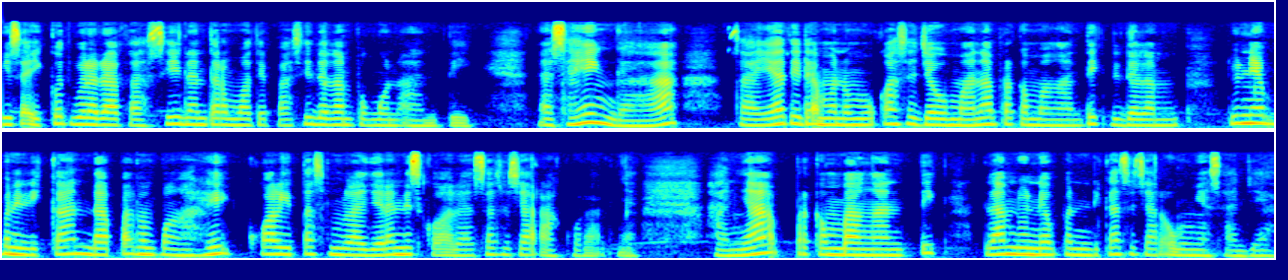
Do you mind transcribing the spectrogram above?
bisa ikut beradaptasi dan termotivasi dalam penggunaan TIK. Nah, sehingga saya tidak menemukan sejauh mana perkembangan TIK di dalam dunia pendidikan dapat mempengaruhi kualitas pembelajaran di sekolah dasar secara akuratnya. Hanya perkembangan TIK dalam dunia pendidikan secara umumnya saja.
